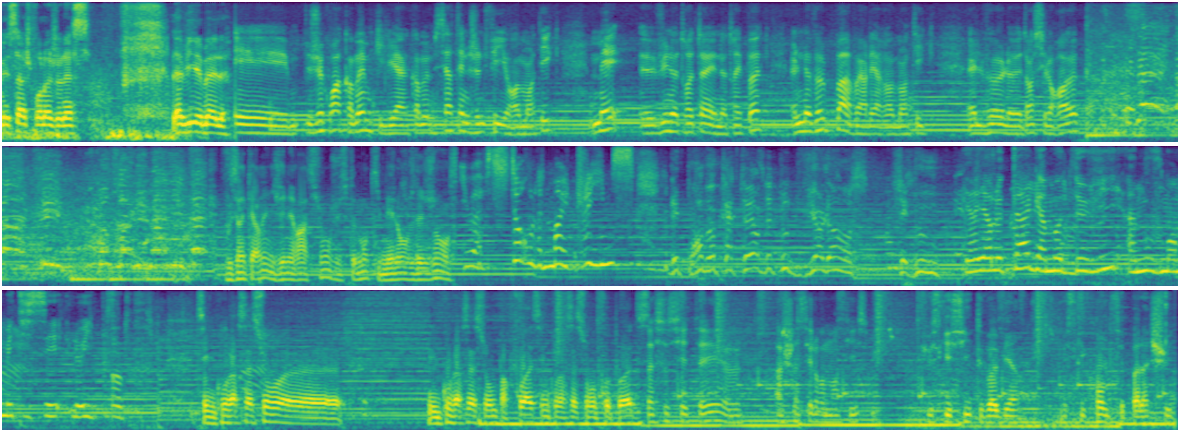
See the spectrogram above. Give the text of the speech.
Message pour la jeunesse. La vie est belle. Et je crois quand même qu'il y a quand même certaines jeunes filles romantiques, mais euh, vu notre temps et notre époque, elles ne veulent pas avoir l'air romantique. Elles veulent euh, danser le rock. C'est un crime contre l'humanité Vous incarnez une génération justement qui mélange les genres. You have stolen my dreams. Les provocateurs de toute violence, c'est vous. Derrière le tag, un mode de vie, un mouvement métissé, le hip-hop. C'est une conversation, euh, une conversation parfois, c'est une conversation entre potes. La société euh, a chassé le romantisme. Jusqu'ici, tout va bien. Mais ce qui compte, c'est pas la chute,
